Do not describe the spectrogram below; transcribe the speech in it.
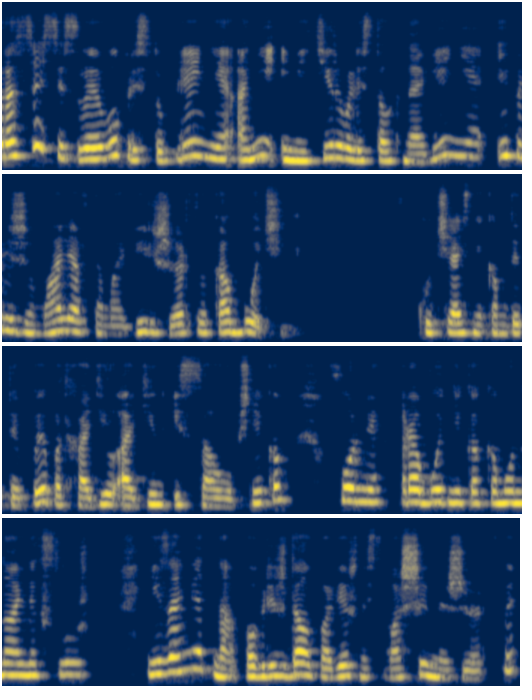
процессе своего преступления они имитировали столкновение и прижимали автомобиль жертвы к обочине. К участникам ДТП подходил один из сообщников в форме работника коммунальных служб, незаметно повреждал поверхность машины жертвы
